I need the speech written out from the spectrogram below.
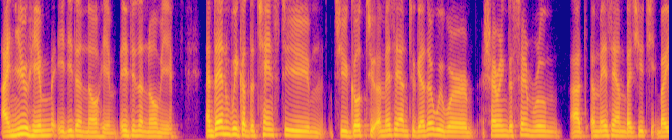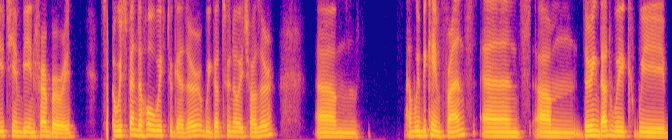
I knew him. He didn't know him. He didn't know me. And then we got the chance to to go to Amazean together. We were sharing the same room at Amazean by UT, by UTMB in February. So we spent the whole week together. We got to know each other. Um, and we became friends. And um, during that week, we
